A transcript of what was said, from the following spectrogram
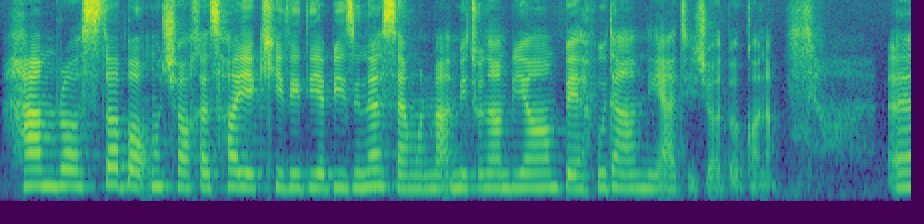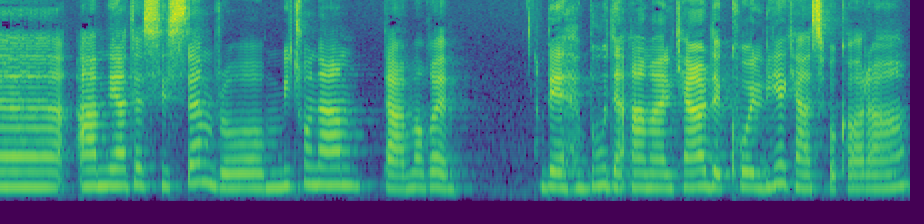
همراستا با اون شاخص های کلیدی business مون من می‌تونم بیام بهبود امنیت ایجاد بکنم. امنیت سیستم رو می‌تونم در واقع بهبود عملکرد کلی کسب و کارم.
